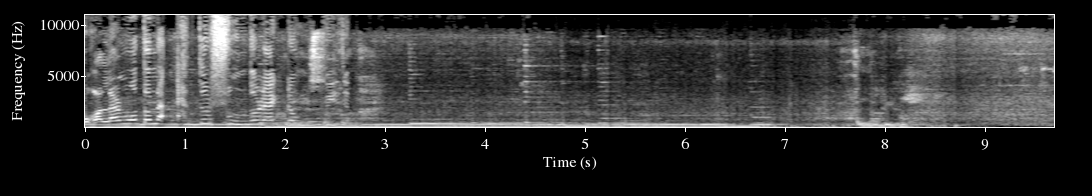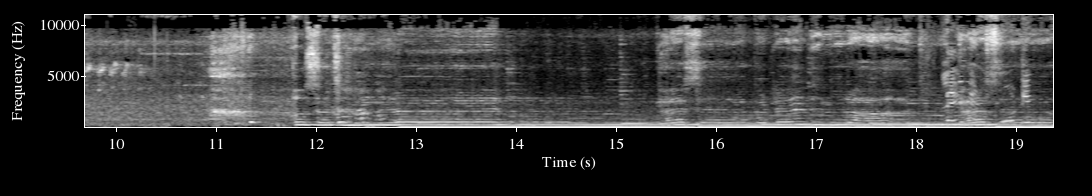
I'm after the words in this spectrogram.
বলার মতো না, এত সুন্দর একটা movie I love you. Let's go.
